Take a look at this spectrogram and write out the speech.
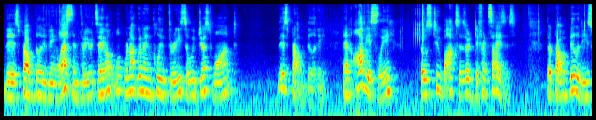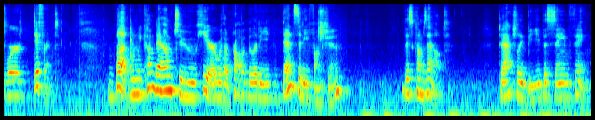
this probability of being less than 3, would say, oh, well, we're not going to include 3, so we just want this probability. And obviously, those two boxes are different sizes. Their probabilities were different. But when we come down to here with our probability density function, this comes out to actually be the same thing.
